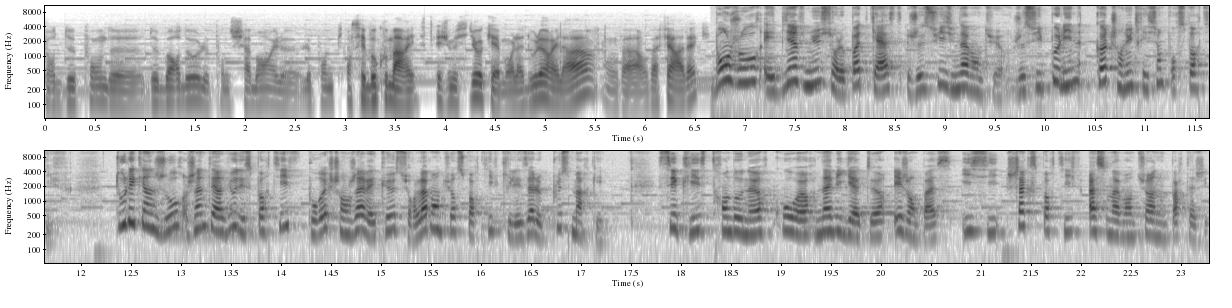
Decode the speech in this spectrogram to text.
sur deux ponts de, de Bordeaux, le pont de Chaban et le, pont de Pi- On s'est beaucoup marré. Et je me suis dit, ok, bon, la douleur est là, on va, on va faire avec. Bonjour et bienvenue sur le podcast Je suis une aventure. Je suis Pauline, coach en nutrition pour sportifs. Tous les 15 jours, j'interviewe des sportifs pour échanger avec eux sur l'aventure sportive qui les a le plus marqués. Cyclistes, randonneurs, coureurs, navigateurs et j'en passe. Ici, chaque sportif a son aventure à nous partager.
